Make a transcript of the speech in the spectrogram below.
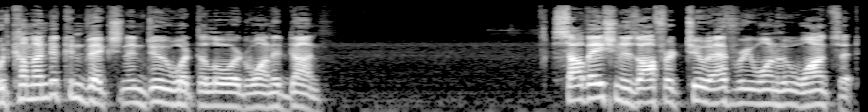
would come under conviction and do what the Lord wanted done. Salvation is offered to everyone who wants it,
